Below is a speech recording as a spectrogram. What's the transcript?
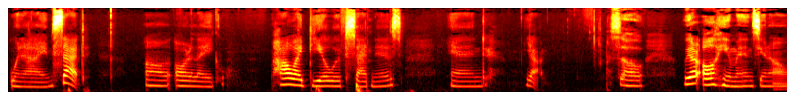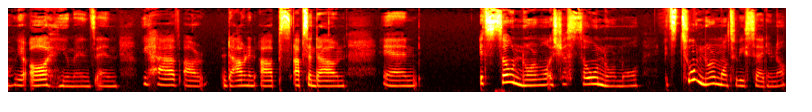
when i'm sad? Uh, or like how I deal with sadness and yeah. So we are all humans, you know. We are all humans and we have our down and ups, ups and down and it's so normal. It's just so normal. It's too normal to be sad, you know.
